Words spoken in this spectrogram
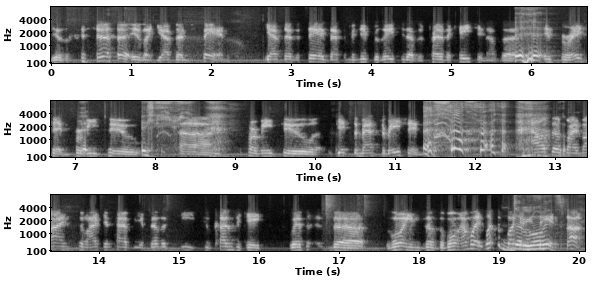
it's like you have to understand. You have to understand that's a manipulation of the predication of the inspiration for me to uh, for me to get the masturbation out of my mind so I can have the ability to conjugate with the loins of the woman. I'm like, what the fuck The are you saying? Stop.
